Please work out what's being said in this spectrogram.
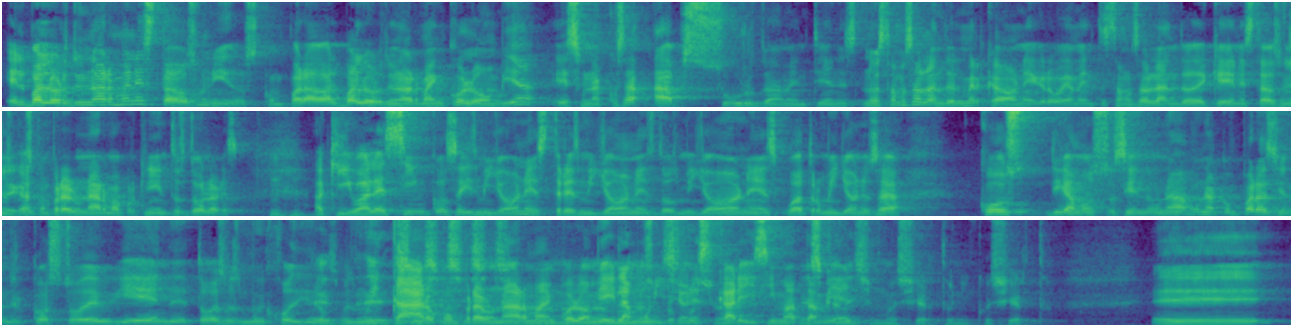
el valor de un arma en Estados Unidos comparado al valor de un arma en Colombia es una cosa absurda, ¿me entiendes? No estamos hablando del mercado negro, obviamente, estamos hablando de que en Estados Unidos puedes comprar un arma por 500 dólares. Aquí vale 5, 6 millones, 3 millones, 2 millones, 4 millones, o sea cost, digamos, haciendo una, una, comparación del costo de vivienda, de todo eso es muy jodido, es, muy caro comprar un arma en Colombia y la munición es carísima también. Es carísimo, es cierto, Nico, es cierto. Eh,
